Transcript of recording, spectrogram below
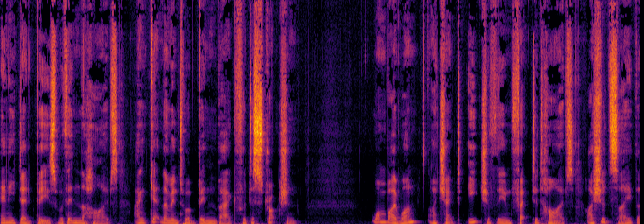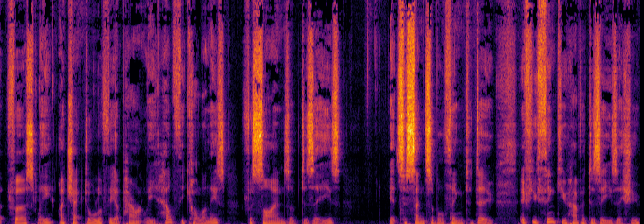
any dead bees within the hives and get them into a bin bag for destruction. One by one, I checked each of the infected hives. I should say that firstly, I checked all of the apparently healthy colonies for signs of disease. It's a sensible thing to do. If you think you have a disease issue,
